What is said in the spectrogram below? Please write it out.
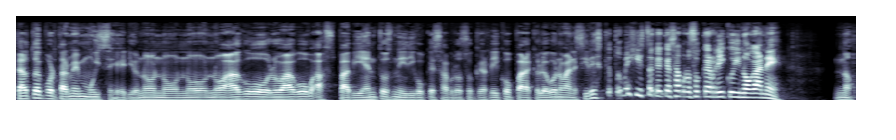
trato de portarme muy serio, no, no, no, no hago, no hago aspavientos ni digo qué sabroso, qué rico, para que luego no van a decir, es que tú me dijiste que qué sabroso, qué rico y no gané. No.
